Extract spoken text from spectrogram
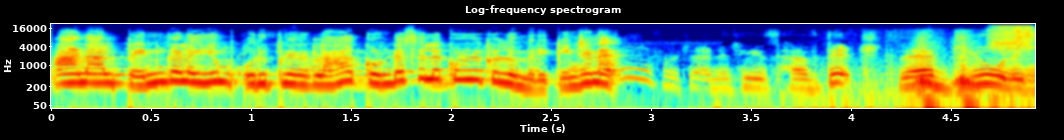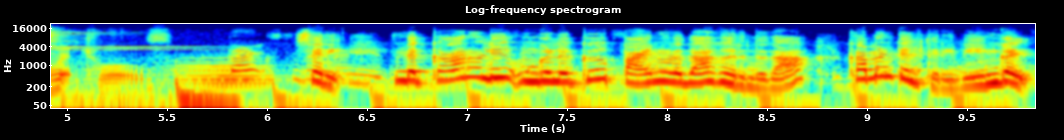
ஆனால் பெண்களையும் உறுப்பினர்களாக கொண்ட சில குழுக்களும் இருக்கின்றன. சரி இந்த காணொளி உங்களுக்கு பயனுள்ளதாக இருந்ததா? கமெண்டில் தெரிவியுங்கள்.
